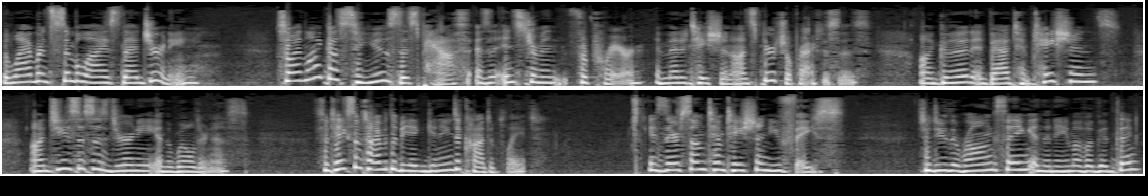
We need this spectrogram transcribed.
The labyrinth symbolized that journey. So I'd like us to use this path as an instrument for prayer and meditation on spiritual practices, on good and bad temptations, on Jesus' journey in the wilderness. So take some time at the beginning to contemplate. Is there some temptation you face to do the wrong thing in the name of a good thing?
